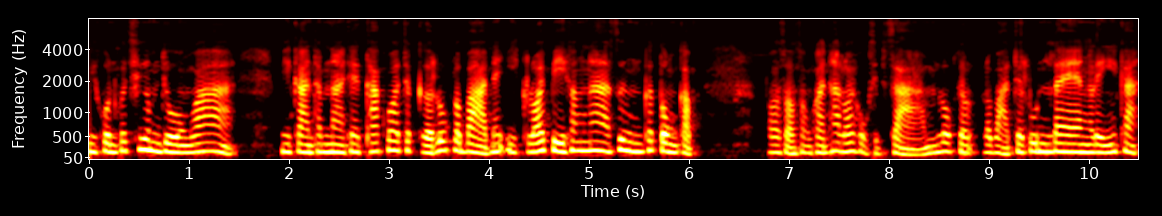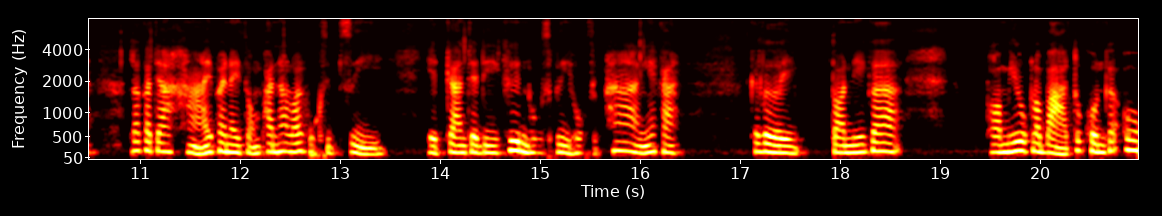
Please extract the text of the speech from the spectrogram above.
มีคนก็เชื่อมโยงว่า มีการทำนายทายทักว่าจะเกิดโรคระบาดในอีกร้อยปีข้างหน้า ซึ่งก็ตรงกับพศ 2563 โรคจะระบาดจะรุนแรงอะไรอย่างนี้ค่ะ แล้วก็จะหายภายใน 2564 เหตุการณ์จะดีขึ้น 64 65 อย่างเงี้ยค่ะ ก็เลยตอนนี้ก็พอมีโรคระบาดทุกคนก็โอ้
